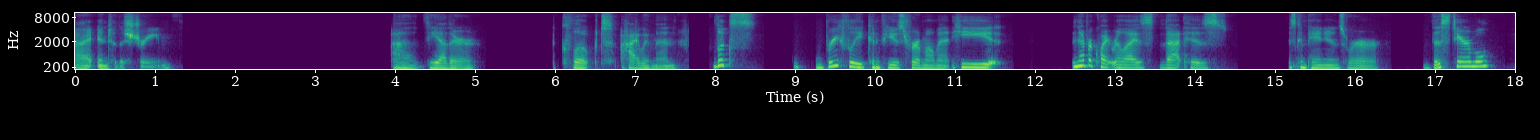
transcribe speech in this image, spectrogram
uh, into the stream. Uh, the other cloaked highwayman looks briefly confused for a moment. He never quite realized that his his companions were this terrible,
